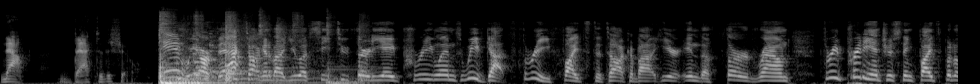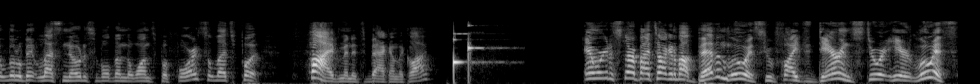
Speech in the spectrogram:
Now, back to the show. We are back talking about UFC 238 prelims. We've got three fights to talk about here in the third round. Three pretty interesting fights, but a little bit less noticeable than the ones before. So let's put five minutes back on the clock. And we're going to start by talking about Bevon Lewis, who fights Darren Stewart here. Lewis,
